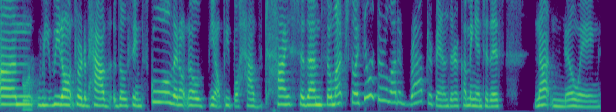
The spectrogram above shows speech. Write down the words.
Um, sure. we we don't sort of have those same schools. I don't know, you know, people have ties to them so much. So I feel like there are a lot of Raptor fans that are coming into this not knowing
